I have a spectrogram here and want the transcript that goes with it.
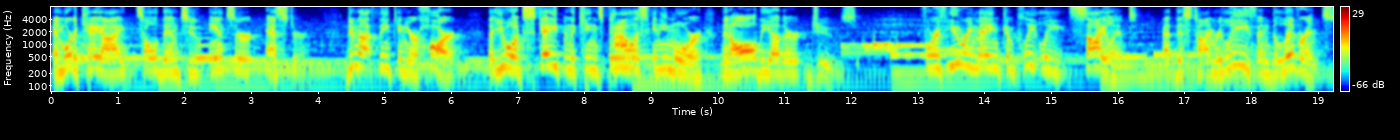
And Mordecai told them to answer Esther Do not think in your heart that you will escape in the king's palace any more than all the other Jews. For if you remain completely silent at this time, relief and deliverance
